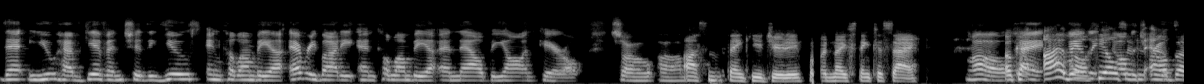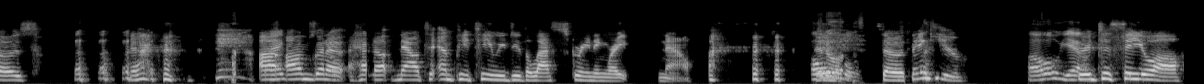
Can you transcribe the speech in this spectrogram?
that you have given to the youth in Columbia, everybody in Columbia, and now beyond, Carol. So um, awesome. Thank you, Judy. What a nice thing to say. Oh, okay. okay. I will heels and elbows. uh, I'm going to head up now to MPT. We do the last screening right now. Oh, so thank you. Oh, yeah. Good to see you all.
